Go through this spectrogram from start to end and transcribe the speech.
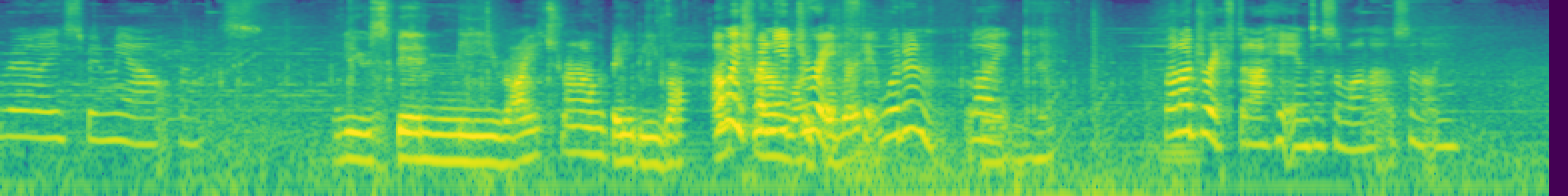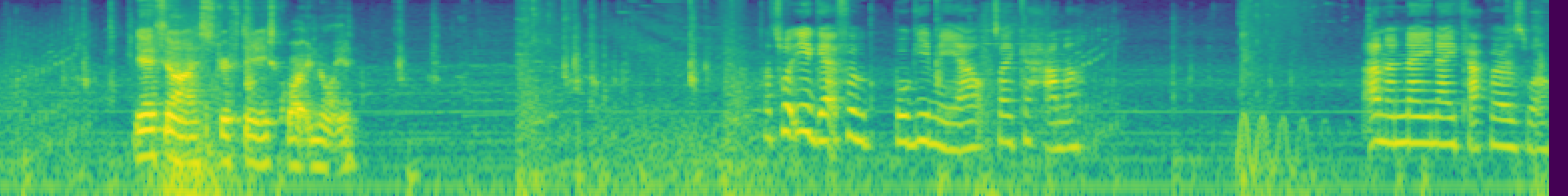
Really spin me out, thanks. You spin me right round, baby, right. I wish when you drift, it wouldn't like. When I drift and I hit into someone, that's annoying. Yeah, it's nice. Drifting is quite annoying. That's what you get for bugging me out. Take a hammer. And a Nene Kappa as well.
